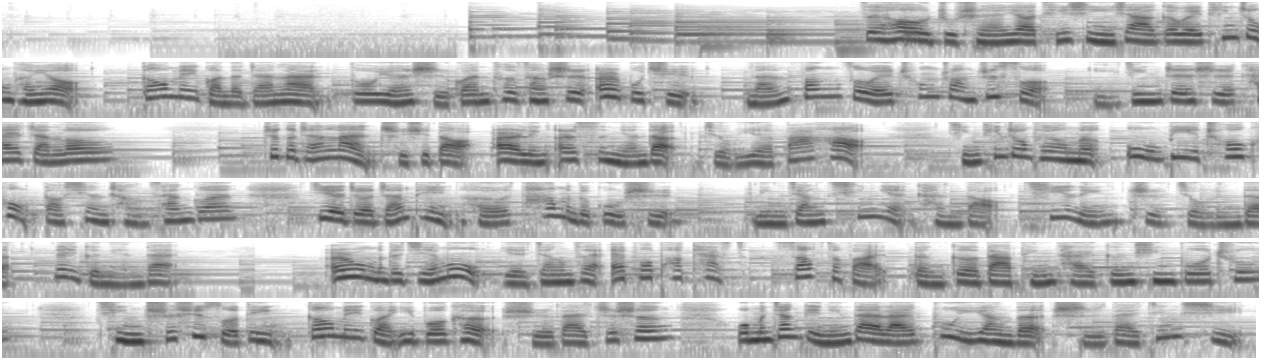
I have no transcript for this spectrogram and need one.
最后，主持人要提醒一下各位听众朋友，高美馆的展览《多元史观特藏室二部曲：南方作为冲撞之所》已经正式开展喽。这个展览持续到二零二四年的九月八号，请听众朋友们务必抽空到现场参观，借着展品和他们的故事，您将亲眼看到七零至九零的那个年代。而我们的节目也将在 Apple Podcast、Spotify 等各大平台更新播出，请持续锁定高美馆一播客《时代之声》，我们将给您带来不一样的时代惊喜。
